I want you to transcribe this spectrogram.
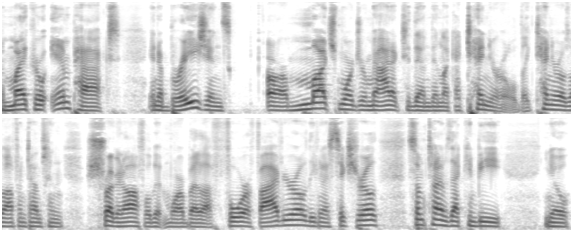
micro impacts and abrasions are much more dramatic to them than like a 10 year old. Like 10 year olds oftentimes can shrug it off a little bit more, but a four or five year old, even a six year old, sometimes that can be, you know,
